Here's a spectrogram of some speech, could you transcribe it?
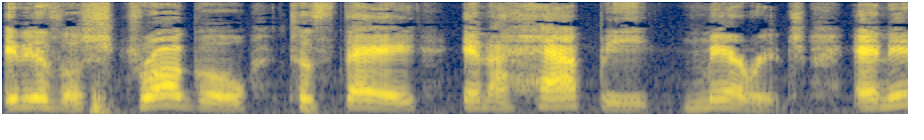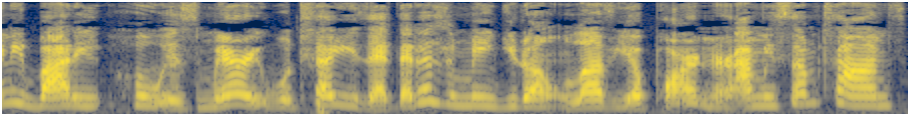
It is a struggle to stay in a happy marriage. And anybody who is married will tell you that. That doesn't mean you don't love your partner. I mean, sometimes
